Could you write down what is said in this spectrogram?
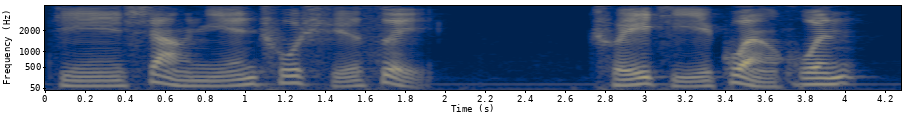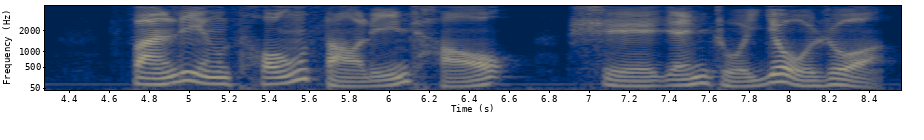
仅上年初十岁，垂及冠婚，反令从嫂临朝，使人主幼弱，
